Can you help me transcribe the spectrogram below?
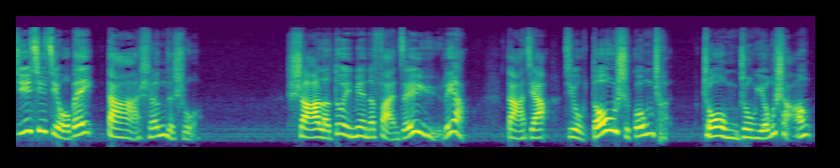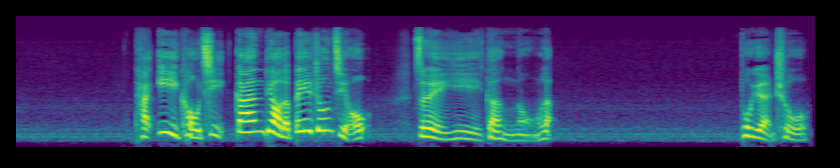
举起酒杯，大声地说：“杀了对面的反贼庾亮，大家就都是功臣，重重有赏。”他一口气干掉了杯中酒，醉意更浓了。不远处，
